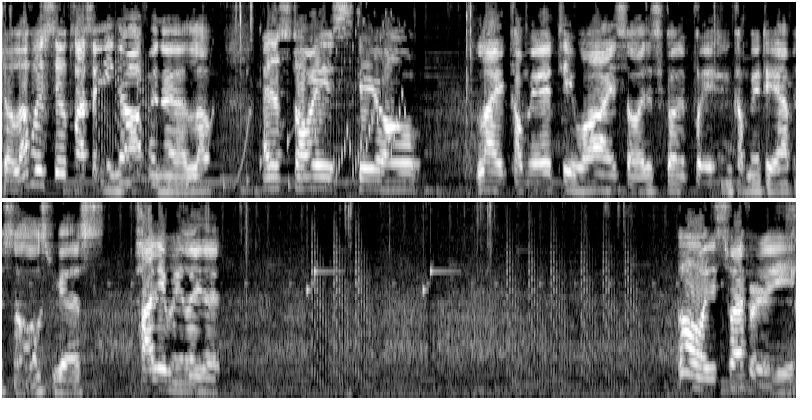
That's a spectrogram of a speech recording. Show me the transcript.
The level is still classic enough, and I love, and the story is still like community wise, so I'm just gonna put it in community episodes because highly related. Oh, it's referee.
